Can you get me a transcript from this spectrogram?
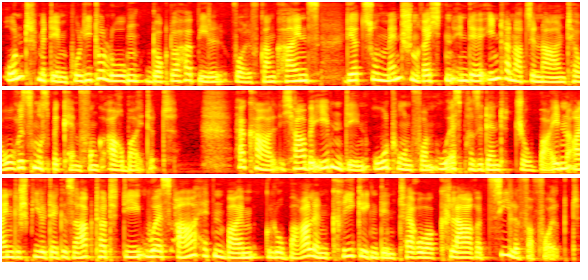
und mit dem Politologen Dr. Habil Wolfgang Heinz, der zu Menschenrechten in der internationalen Terrorismusbekämpfung arbeitet. Herr Kahl, ich habe eben den O-Ton von US-Präsident Joe Biden eingespielt, der gesagt hat, die USA hätten beim globalen Krieg gegen den Terror klare Ziele verfolgt.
